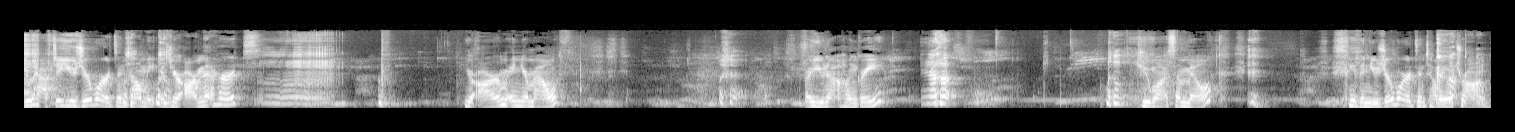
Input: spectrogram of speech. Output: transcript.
You have to use your words and tell me. Is your arm that hurts? Your arm in your mouth? Are you not hungry? Do you want some milk? Okay, then use your words and tell me what's wrong.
